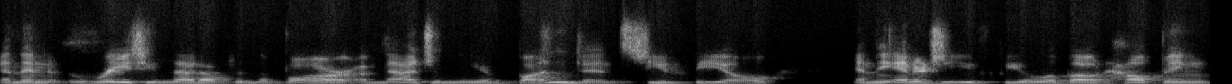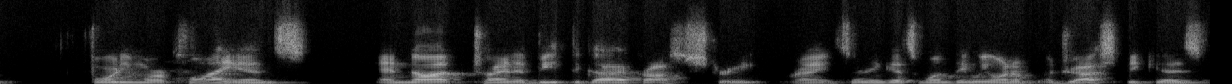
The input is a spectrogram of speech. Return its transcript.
and then raising that up in the bar, imagine the abundance you feel and the energy you feel about helping 40 more clients and not trying to beat the guy across the street, right? So I think that's one thing we want to address because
